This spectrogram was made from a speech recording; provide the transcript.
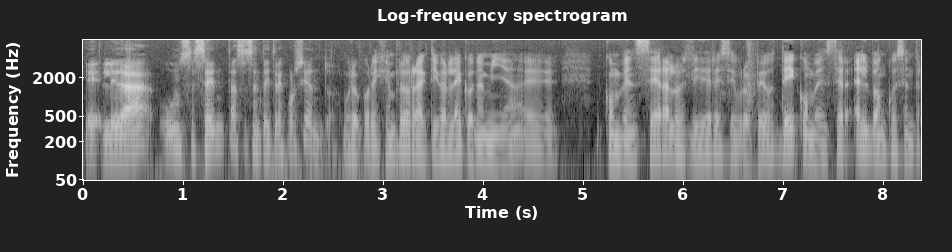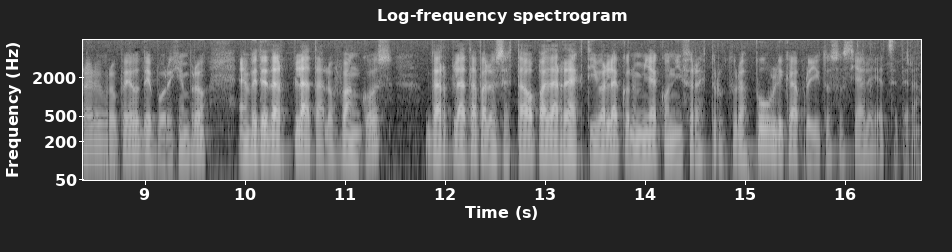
eh, le da un 60-63%? Bueno, por ejemplo, reactivar la economía, eh, convencer a los líderes europeos de convencer el Banco Central Europeo de, por ejemplo, en vez de dar plata a los bancos, dar plata para los estados para reactivar la economía con infraestructuras públicas, proyectos sociales, etcétera.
